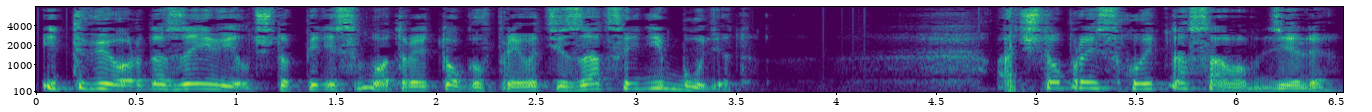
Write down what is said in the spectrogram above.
и твердо заявил, что пересмотра итогов приватизации не будет – а что происходит на самом деле?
